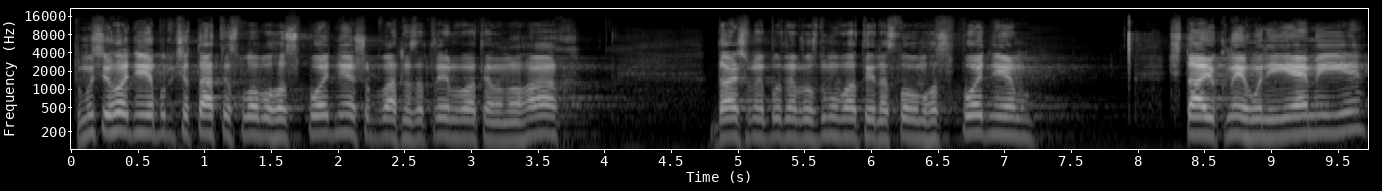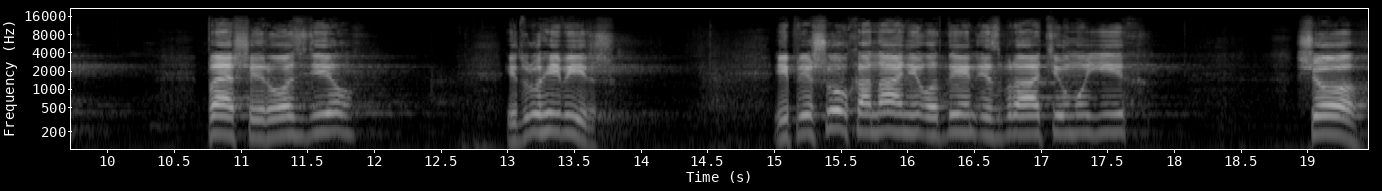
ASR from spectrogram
Тому сьогодні я буду читати Слово Господнє, щоб вас не затримувати на ногах. Далі ми будемо роздумувати над Словом Господнім. Читаю книгу Ніємії, перший розділ і другий вірш. І прийшов в Ханані один із братів моїх, що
